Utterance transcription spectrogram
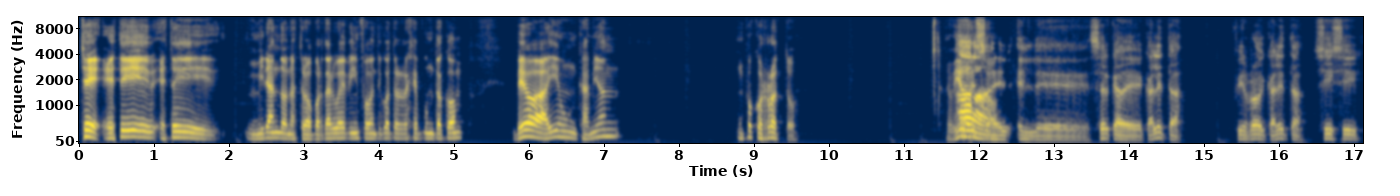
Che, estoy, estoy mirando nuestro portal web info24rg.com. Veo ahí un camión un poco roto. ¿Lo vio Ah, eso? el, el de cerca de Caleta, Firroy Caleta. Sí, sí,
